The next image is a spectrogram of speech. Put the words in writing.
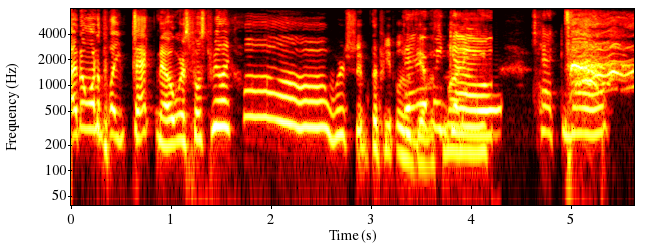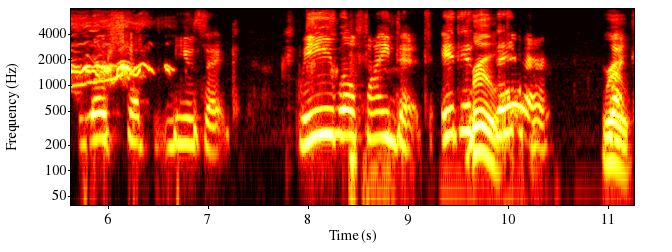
I don't want to play techno. We're supposed to be like, oh, worship the people who There give we us money. There we go. Techno worship music. We will find it. It is Rue. there. Rue. What?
